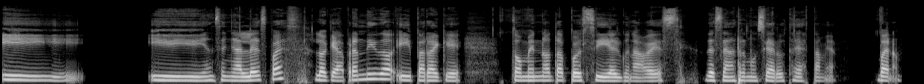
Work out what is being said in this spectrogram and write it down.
Y, y enseñarles pues lo que he aprendido y para que tomen nota por si alguna vez desean renunciar ustedes también. Bueno,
